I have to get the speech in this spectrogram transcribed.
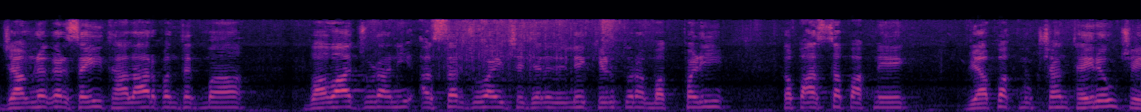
જામનગર સહિત હાલાર પંથકમાં વાવાઝોડાની અસર જોવાઈ છે, જેને લઈને ખેડૂતોના મગફળી કપાસના પાકને વ્યાપક નુકસાન થઈ રહ્યું છે.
